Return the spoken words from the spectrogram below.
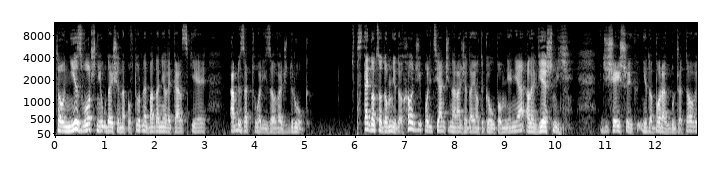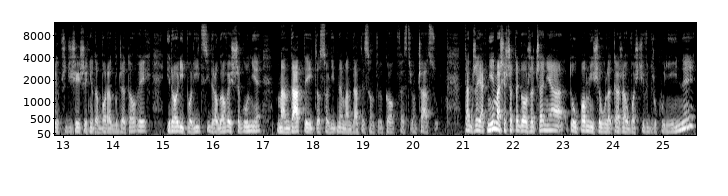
to niezwłocznie udaj się na powtórne badania lekarskie, aby zaktualizować dróg. Z tego co do mnie dochodzi, policjanci na razie dają tylko upomnienia, ale wierz mi, w dzisiejszych niedoborach budżetowych, przy dzisiejszych niedoborach budżetowych i roli policji drogowej, szczególnie mandaty i to solidne mandaty są tylko kwestią czasu. Także jak nie masz jeszcze tego orzeczenia, to upomnij się u lekarza o właściwy druk unijny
